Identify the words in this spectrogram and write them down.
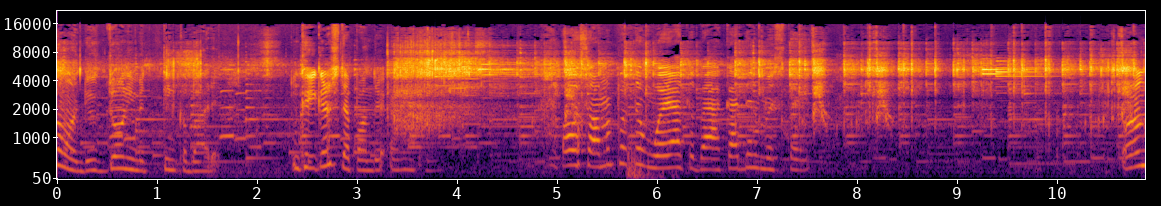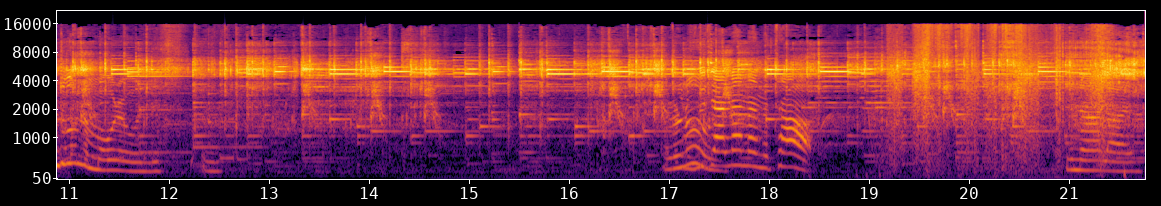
Come on, dude. Don't even think about it. Okay, you're gonna step on there. I don't care. Oh, so I'm gonna put them way at the back. I did a mistake. I'm doing the motor when this. Uh, I don't know. We got none on the top. You're not alive.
